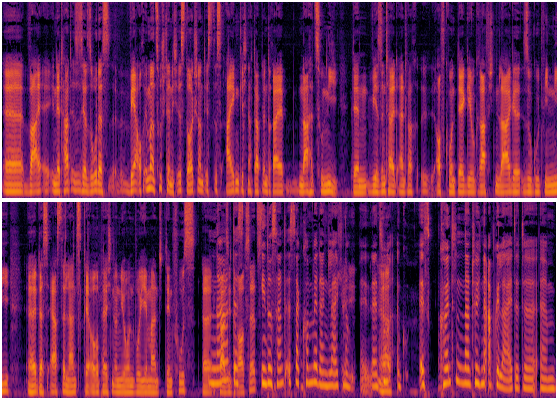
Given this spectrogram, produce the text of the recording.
äh, war, in der Tat ist es ja so, dass wer auch immer zuständig ist, Deutschland ist es eigentlich nach Dublin 3 nahezu nie. Denn wir sind halt einfach äh, aufgrund der geografischen Lage so gut wie nie äh, das erste Land der Europäischen Union, wo jemand den Fuß äh, Na, quasi draufsetzt. Interessant ist, da kommen wir dann gleich noch äh, dazu. Ja es könnte natürlich eine abgeleitete ähm,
